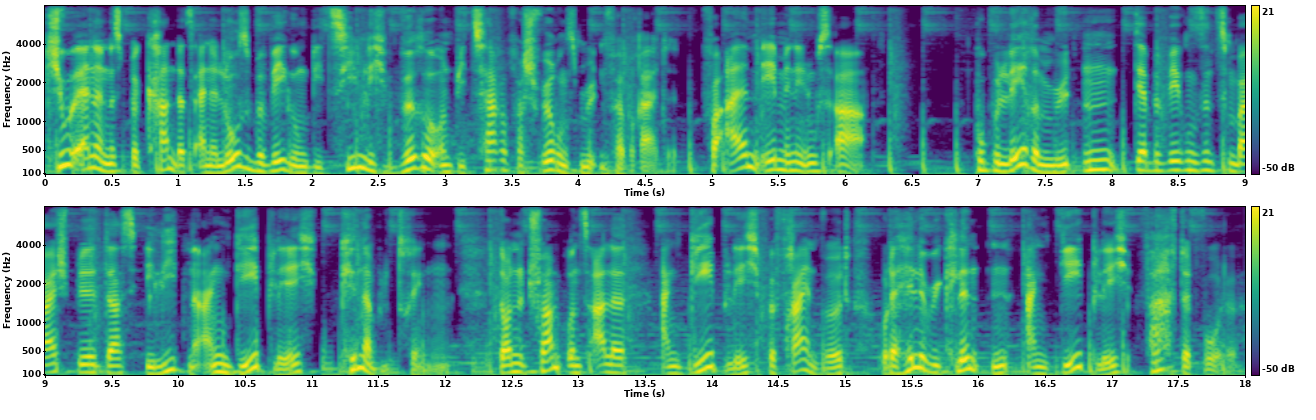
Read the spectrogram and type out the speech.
QAnon ist bekannt als eine lose Bewegung, die ziemlich wirre und bizarre Verschwörungsmythen verbreitet. Vor allem eben in den USA. Populäre Mythen der Bewegung sind zum Beispiel, dass Eliten angeblich Kinderblut trinken, Donald Trump uns alle angeblich befreien wird oder Hillary Clinton angeblich verhaftet wurde.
